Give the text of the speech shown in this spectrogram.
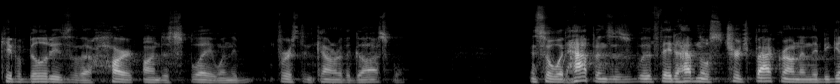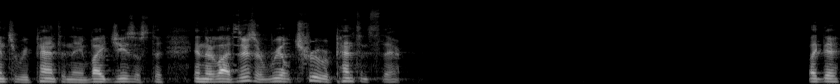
capabilities of their heart on display when they first encounter the gospel. And so what happens is if they have no church background and they begin to repent and they invite Jesus to, in their lives, there's a real true repentance there. Like the,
